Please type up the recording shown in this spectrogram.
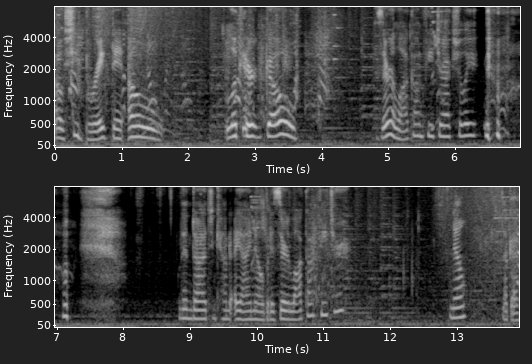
Oh, she it. Oh, look at her go. Is there a lock-on feature actually? then dodge and counter. Yeah, I know, but is there a lock-on feature? No? Okay.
